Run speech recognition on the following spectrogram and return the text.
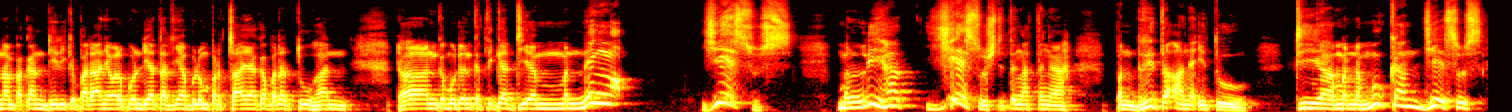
menampakkan diri kepadanya walaupun dia tadinya belum percaya kepada Tuhan. Dan kemudian ketika dia menengok Yesus, melihat Yesus di tengah-tengah penderitaannya itu, dia menemukan Yesus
